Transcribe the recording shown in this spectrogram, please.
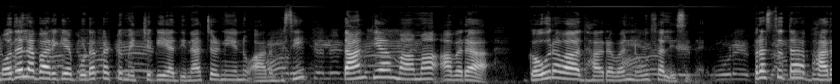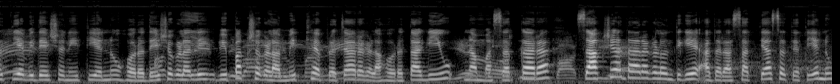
ಮೊದಲ ಬಾರಿಗೆ ಬುಡಕಟ್ಟು ಮೆಚ್ಚುಗೆಯ ದಿನಾಚರಣೆಯನ್ನು ಆರಂಭಿಸಿ ತಾಂತ್ಯ ಮಾಮಾ ಅವರ ಗೌರವಾಧಾರವನ್ನು ಸಲ್ಲಿಸಿದೆ. ಪ್ರಸ್ತುತ ಭಾರತೀಯ ವಿದೇಶ ನೀತಿಯನ್ನು ಹೊರದೇಶಗಳಲ್ಲಿ ವಿಪಕ್ಷಗಳ ಮಿಥ್ಯ ಪ್ರಚಾರಗಳ ಹೊರತಾಗಿಯೂ ನಮ್ಮ ಸರ್ಕಾರ ಸಾಕ್ಷ್ಯಾಧಾರಗಳೊಂದಿಗೆ ಅದರ ಸತ್ಯಾಸತ್ಯತೆಯನ್ನು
